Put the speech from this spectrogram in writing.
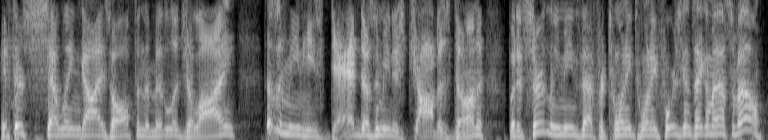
if they're selling guys off in the middle of July, doesn't mean he's dead, doesn't mean his job is done, but it certainly means that for 2024, he's going to take a massive L.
